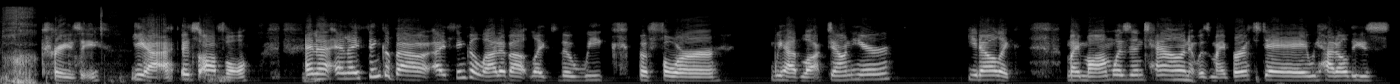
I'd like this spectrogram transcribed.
crazy. Yeah, it's awful. And I, and I think about I think a lot about like the week before we had lockdown here. You know, like my mom was in town. It was my birthday. We had all these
